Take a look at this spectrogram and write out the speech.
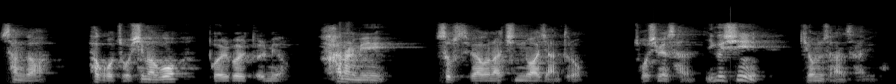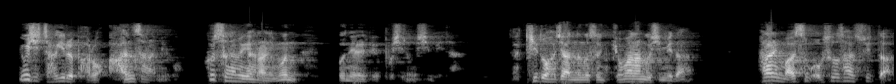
상가하고 조심하고 벌벌 떨며 하나님이 섭섭해하거나 진노하지 않도록 조심해 사는 이것이 겸손한 사람이고 이것이 자기를 바로 안 사람이고 그 사람에게 하나님은 은혜를 베푸시는 것입니다. 자, 기도하지 않는 것은 교만한 것입니다. 하나님 말씀 없어서 살 수 있다.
